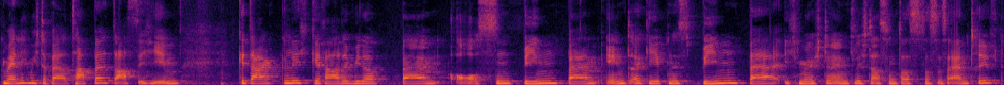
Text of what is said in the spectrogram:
wenn ich mich dabei ertappe, dass ich eben gedanklich gerade wieder beim Außen bin, beim Endergebnis bin, bei ich möchte endlich das und das, dass es eintrifft.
